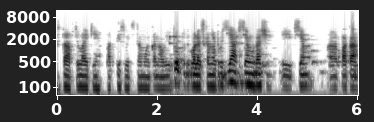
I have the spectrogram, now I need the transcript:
Ставьте лайки, подписывайтесь на мой канал YouTube, добавляйтесь ко мне в друзья. Всем удачи и всем э, пока.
